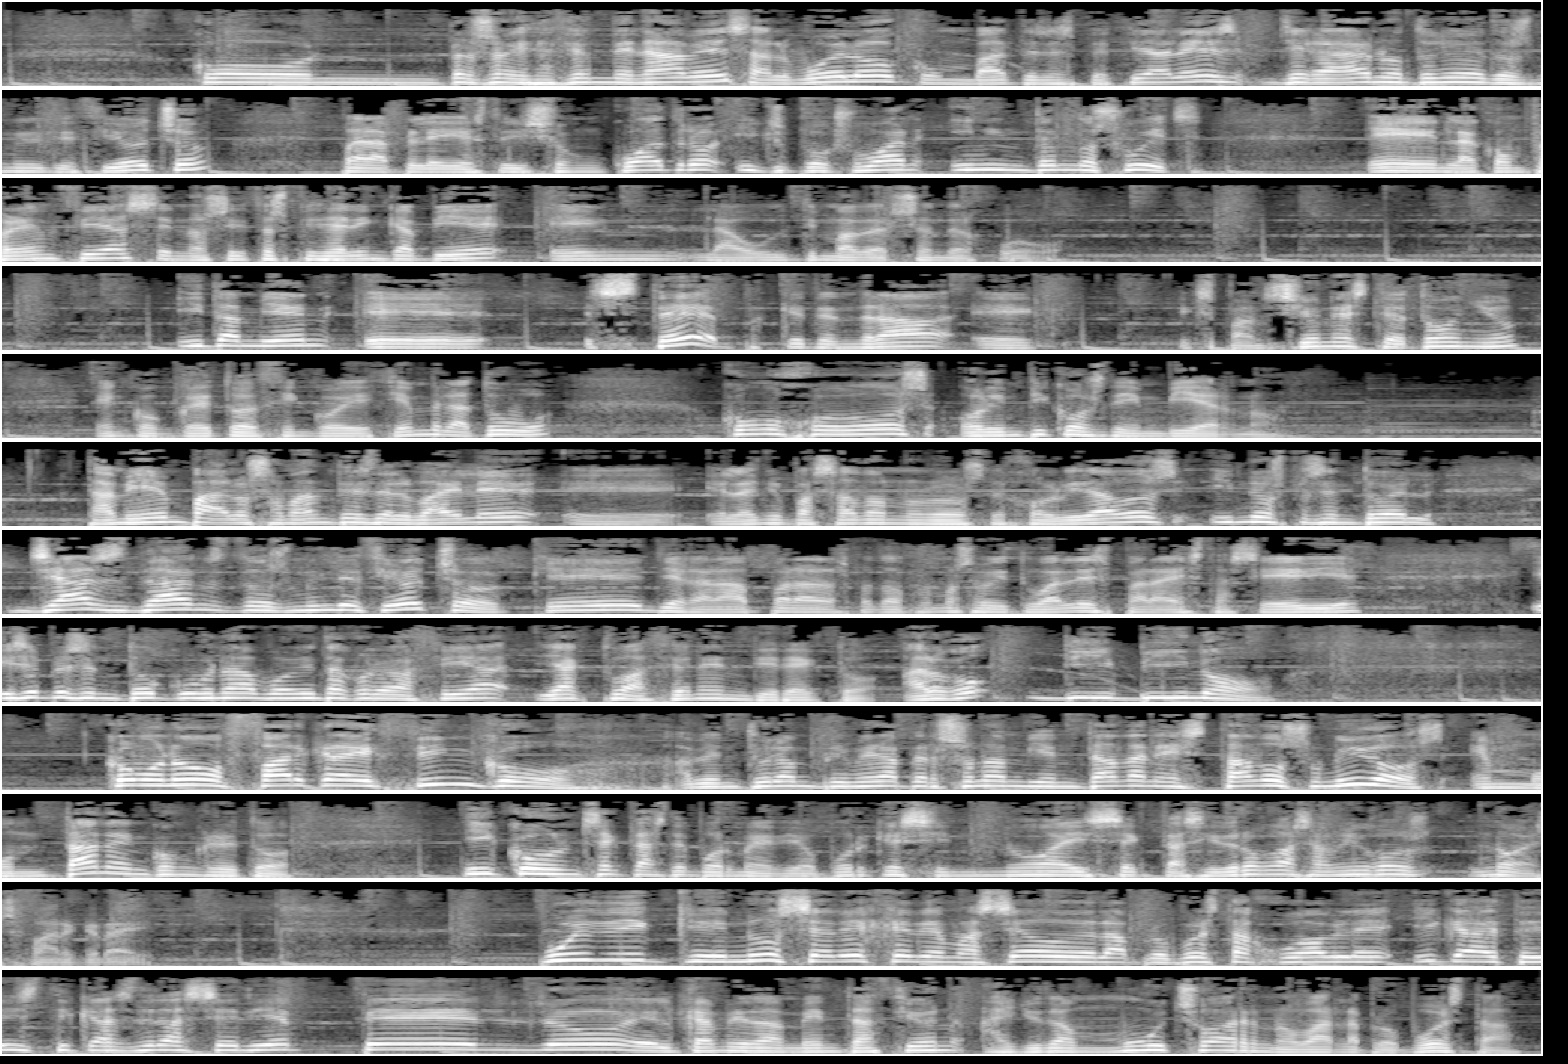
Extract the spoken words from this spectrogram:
Con personalización de naves al vuelo, combates especiales, llegará en otoño de 2018 para PlayStation 4, Xbox One y Nintendo Switch. En la conferencia se nos hizo especial hincapié en la última versión del juego. Y también eh, Step, que tendrá eh, expansión este otoño, en concreto el 5 de diciembre la tuvo, con Juegos Olímpicos de Invierno. También para los amantes del baile, eh, el año pasado no los dejó olvidados y nos presentó el Jazz Dance 2018, que llegará para las plataformas habituales para esta serie. Y se presentó con una bonita coreografía y actuación en directo. Algo divino. Como no, Far Cry 5, aventura en primera persona ambientada en Estados Unidos, en Montana en concreto, y con sectas de por medio, porque si no hay sectas y drogas, amigos, no es Far Cry puede que no se aleje demasiado de la propuesta jugable y características de la serie, pero el cambio de ambientación ayuda mucho a renovar la propuesta.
